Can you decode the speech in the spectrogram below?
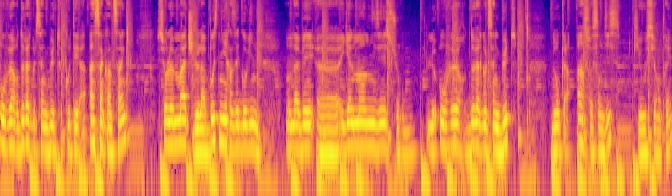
over 2,5 buts côté à 1,55. Sur le match de la Bosnie-Herzégovine, on avait euh, également misé sur le over 2,5 buts, donc à 1,70, qui est aussi rentré.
